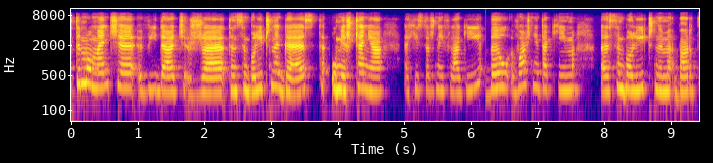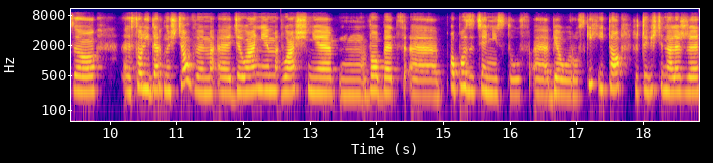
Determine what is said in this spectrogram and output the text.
W tym momencie widać, że ten symboliczny gest umieszczenia historycznej flagi był właśnie takim e, symbolicznym, bardzo e, solidarnościowym e, działaniem właśnie mm, wobec opozycjonistów białoruskich i to rzeczywiście należy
